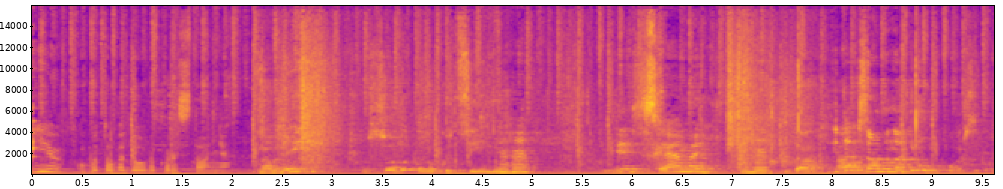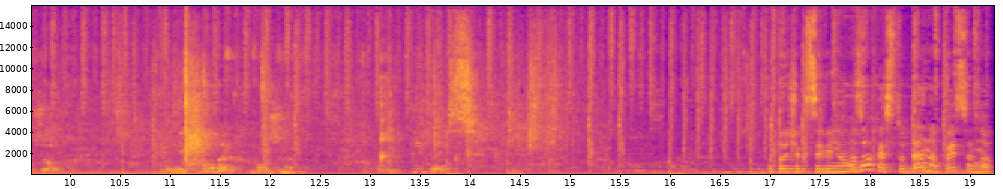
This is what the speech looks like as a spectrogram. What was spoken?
і готове до використання. Основний усе евакуаційний. Угу. Є Схеми. Угу. Да. І А. так само на другому поверсі. Якщо другий поверх можна пройти весь. Куточок цивільного захисту, де написано,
